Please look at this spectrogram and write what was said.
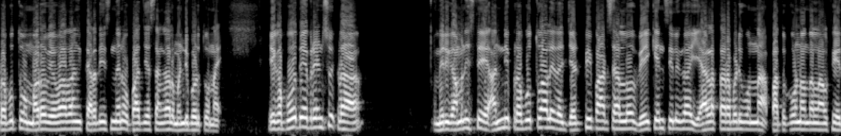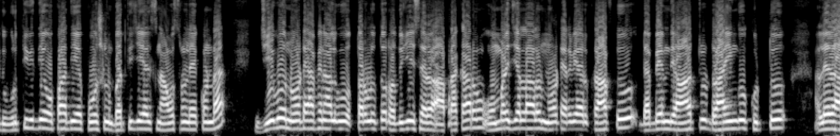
ప్రభుత్వం మరో వివాదానికి తెరదీసిందని ఉపాధ్యాయ సంఘాలు మండిపడుతున్నాయి ఇకపోతే ఫ్రెండ్స్ ఇక్కడ మీరు గమనిస్తే అన్ని ప్రభుత్వ లేదా జడ్పీ పాఠశాలలో వేకెన్సీలుగా ఏళ్ల తరబడి ఉన్న పదకొండు వందల నలభై ఐదు వృత్తి విద్య ఉపాధ్యాయ పోస్టులను భర్తీ చేయాల్సిన అవసరం లేకుండా జీవో నూట యాభై నాలుగు ఉత్తర్వులతో రద్దు చేశారు ఆ ప్రకారం ఉమ్మడి జిల్లాలో నూట ఇరవై ఆరు క్రాఫ్ట్ డెబ్బై ఎనిమిది ఆర్ట్ డ్రాయింగ్ కుట్టు లేదా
